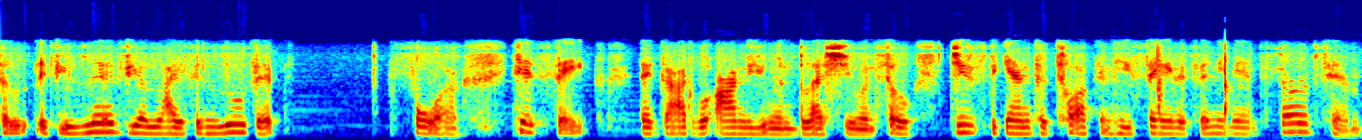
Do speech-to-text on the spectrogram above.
to, if you live your life and lose it, for his sake that God will honor you and bless you. And so Jesus began to talk, and he's saying, if any man serves him,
